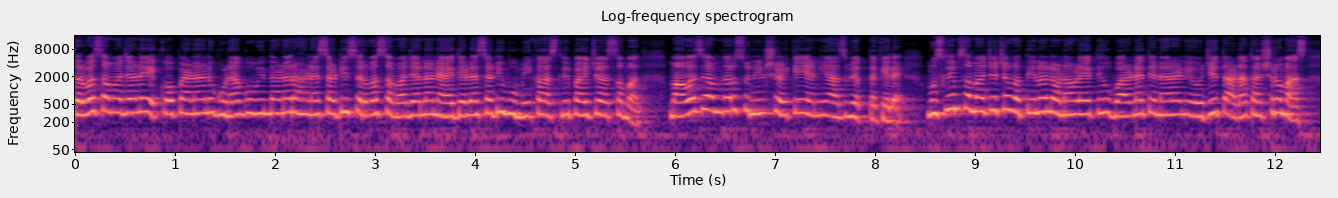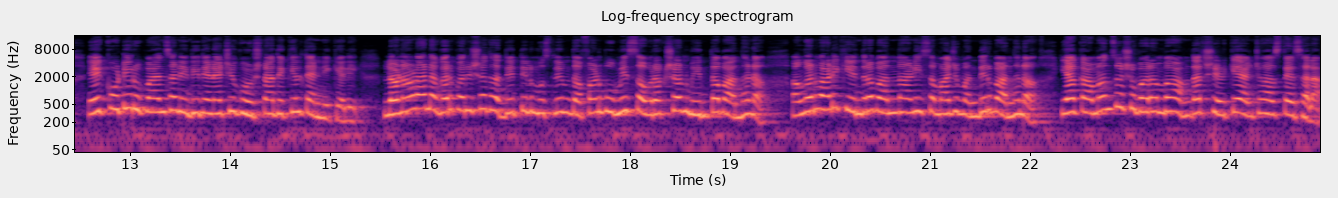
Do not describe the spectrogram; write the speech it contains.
सर्व समाजाने एकोप्याने आणि गुण्यागोविंदाने राहण्यासाठी सर्व समाजांना न्याय देण्यासाठी भूमिका असली पाहिजे असं मत मावळचे आमदार सुनील शेळके यांनी आज व्यक्त केलंय. मुस्लिम समाजाच्या वतीनं लोणावळा येथे उभारण्यात येणाऱ्या नियोजित अनाथ आश्रमास एक कोटी रुपयांचा निधी देण्याची घोषणा देखील त्यांनी केली. लोणावळा नगर परिषद हद्दीतील मुस्लिम दफनभूमी संरक्षण भिंत बांधणं अंगणवाडी केंद्र बांधणं आणि समाज मंदिर बांधणं या कामांचा शुभारंभ आमदार शेळके यांच्या हस्ते झाला.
